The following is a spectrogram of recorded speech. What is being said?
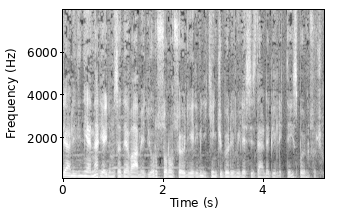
Değerli dinleyenler yayınımıza devam ediyoruz. Sorun Söyleyelim'in ikinci bölümüyle sizlerle birlikteyiz. Buyurunuz hocam.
